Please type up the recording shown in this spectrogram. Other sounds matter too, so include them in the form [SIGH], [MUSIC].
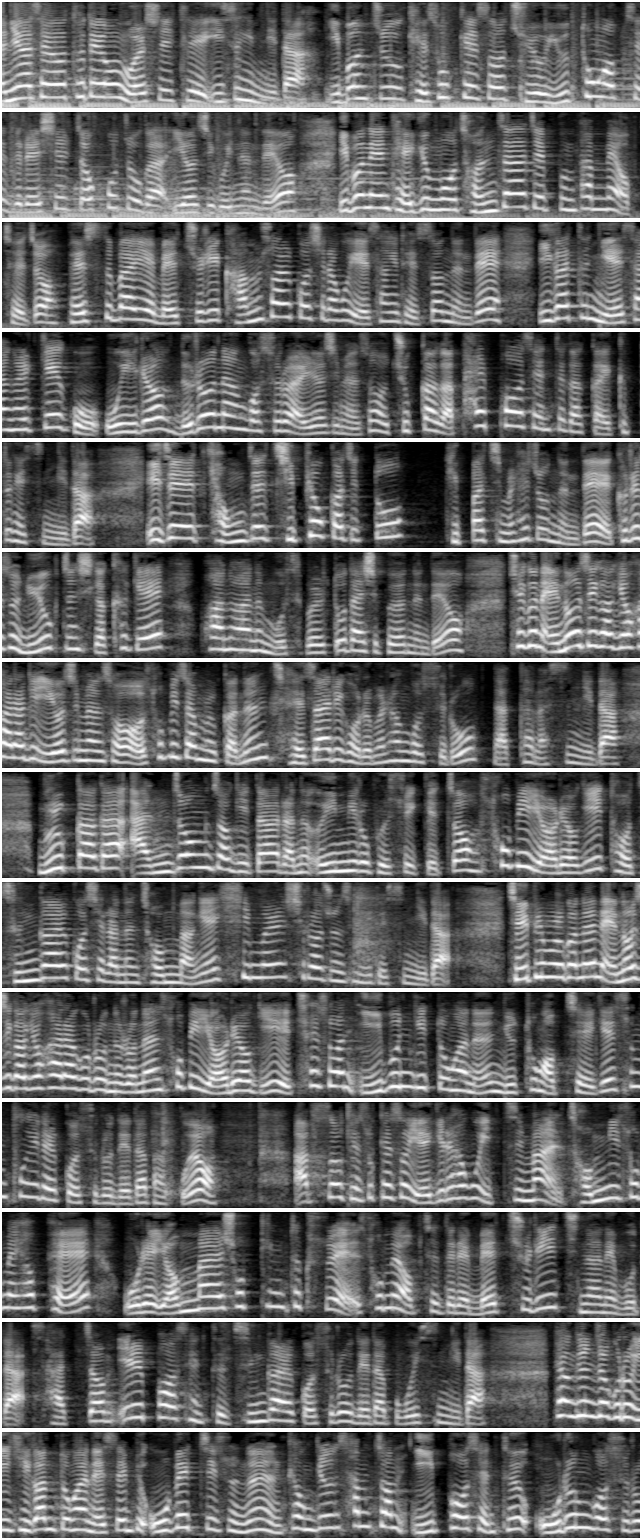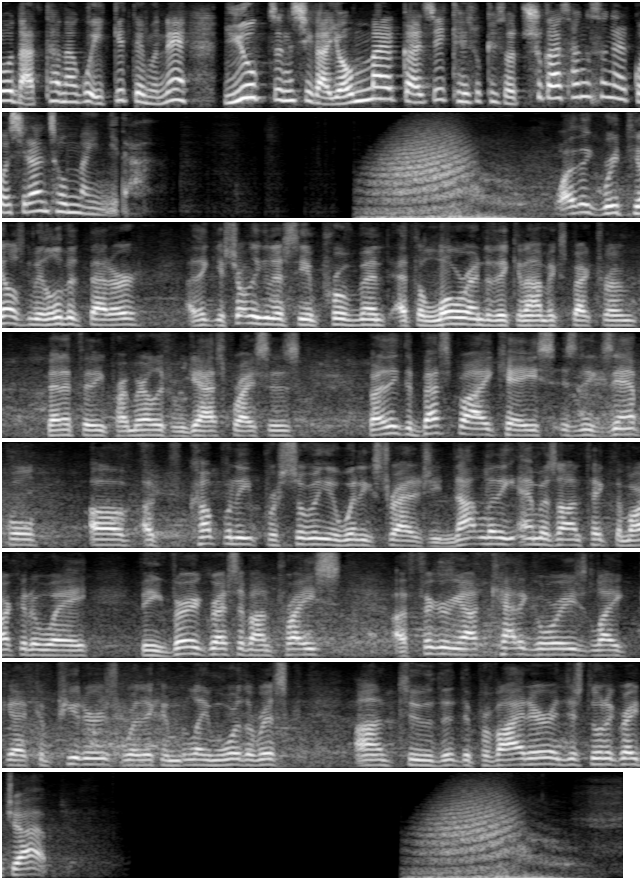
안녕하세요. 투데이온 월시트의 이승입니다. 이번 주 계속해서 주요 유통업체들의 실적 호조가 이어지고 있는데요. 이번엔 대규모 전자제품 판매 업체죠. 베스트바이의 매출이 감소할 것이라고 예상이 됐었는데 이 같은 예상을 깨고 오히려 늘어난 것으로 알려지면서 주가가 8% 가까이 급등했습니다. 이제 경제 지표까지 또 뒷받침을 해줬는데 그래서 뉴욕 증시가 크게 환호하는 모습을 또다시 보였는데요. 최근 에너지 가격 하락이 이어지면서 소비자 물가는 제자리 걸음을 한 것으로 나타났습니다. 물가가 안정적이다라는 의미로 볼 수 있겠죠. 소비 여력이 더 증가할 것이라는 전망에 힘을 실어준 셈이 됐습니다. JP물건은 에너지 가격 하락으로 늘어난 소비 여력이 최소한 2분기 동안은 유통업체에게 순풍이 될 것으로 내다봤고요. 앞서 계속해서 얘기를 하고 있지만 전미소매협회 올해 연말 쇼핑 특수에 소매업체들의 매출이 지난해보다 4.1% 증가할 것으로 내다보고 있습니다. 평균적으로 이 기간 동안 S&P 500 지수는 평균 3.2% 오른 것으로 나타나고 있기 때문에 뉴욕 증시가 연말까지 계속해서 추가 상승할 것이란 전망입니다. Well, I think retail is going to be a little bit better. I think you're certainly going to see improvement at the lower end of the economic spectrum, benefiting primarily from gas prices. But I think the Best Buy case is an example of a company pursuing a winning strategy, not letting Amazon take the market away, being very aggressive on price, uh, figuring out categories like uh, computers where they can lay more of the risk onto the, the provider, and just doing a great job.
